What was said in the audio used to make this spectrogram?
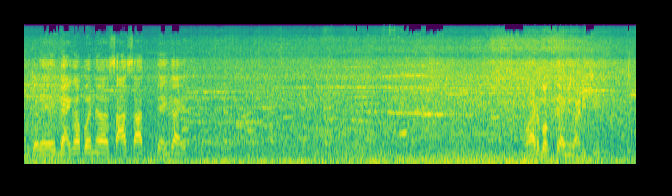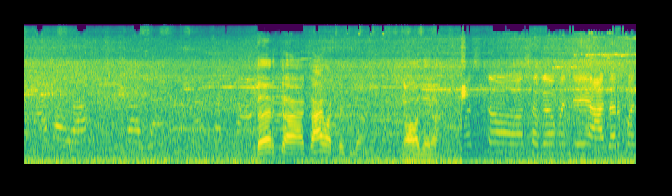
आमच्याकडे बॅगा पण सहा सात बॅगा आहेत. वाट बघतोय आम्ही गाडीची. तर का काय वाटतंय तुला? गावात जरा. मस्त सगळं म्हणजे आजार पण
